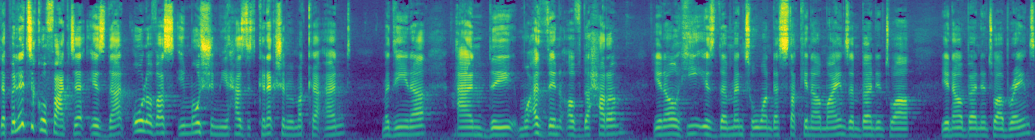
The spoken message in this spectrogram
The political factor is that all of us emotionally has this connection with Mecca and Medina and the muaddin of the haram. You know, he is the mental one that's stuck in our minds and burned into our, you know, burned into our brains.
